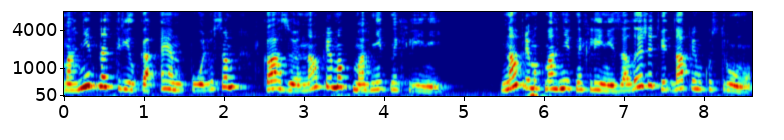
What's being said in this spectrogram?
Магнітна стрілка N полюсом вказує напрямок магнітних ліній. Напрямок магнітних ліній залежить від напрямку струму.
